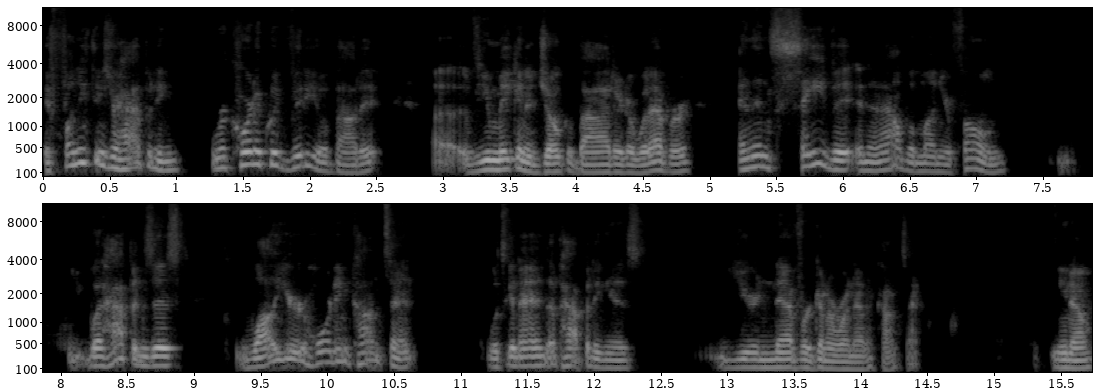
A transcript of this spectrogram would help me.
if funny things are happening, record a quick video about it. Uh, if you making a joke about it or whatever, and then save it in an album on your phone. What happens is while you're hoarding content, what's going to end up happening is you're never going to run out of content. You know,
